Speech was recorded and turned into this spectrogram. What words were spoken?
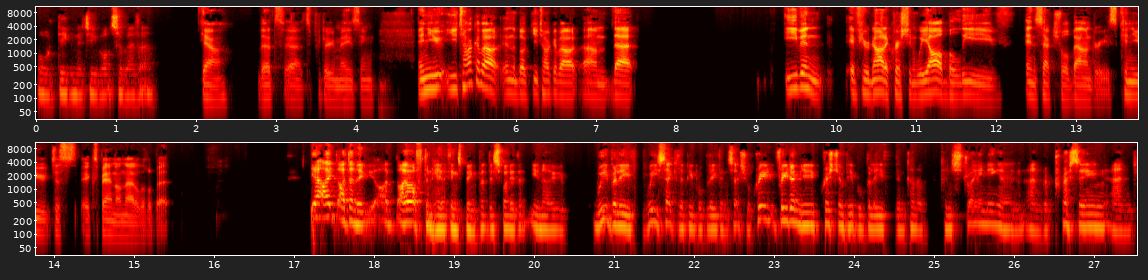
or dignity whatsoever. Yeah, that's uh, it's pretty amazing. And you you talk about in the book you talk about um, that even if you're not a Christian, we all believe in sexual boundaries. Can you just expand on that a little bit? Yeah, I, I don't know. I, I, often hear things being put this way that you know we believe we secular people believe in sexual freedom. You Christian people believe in kind of constraining and, and repressing and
